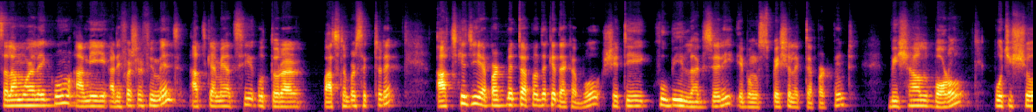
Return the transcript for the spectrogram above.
আসসালামু আলাইকুম, আমি আরিফা শরফি মেজ। আজকে আমি আছি উত্তরার পাঁচ নম্বর সেক্টরে আজকে যে অ্যাপার্টমেন্টটা আপনাদেরকে দেখাবো, সেটি খুবই লাক্সারি এবং স্পেশাল একটা অ্যাপার্টমেন্ট বিশাল বড়, পঁচিশশো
